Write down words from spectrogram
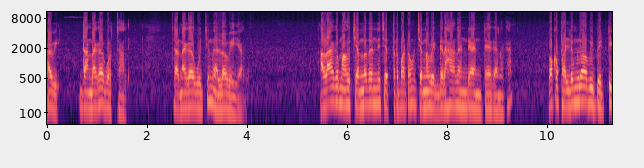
అవి దండగా గుచ్చాలి. దండగా గుచ్చి మెడలో వేయాలి అలాగ మాకు చిన్నదండి చిత్రపటం చిన్న విగ్రహాలండి అంటే కనుక ఒక పళ్ళెంలో అవి పెట్టి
